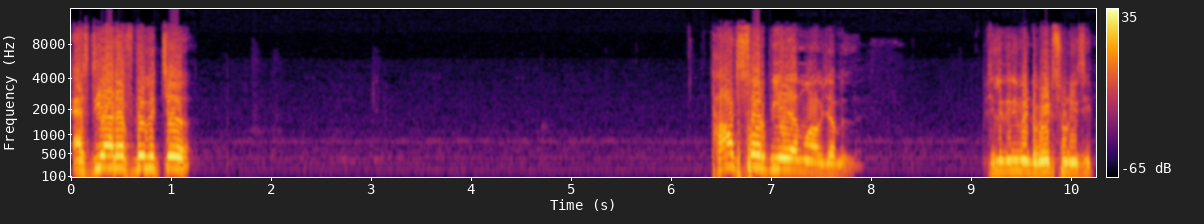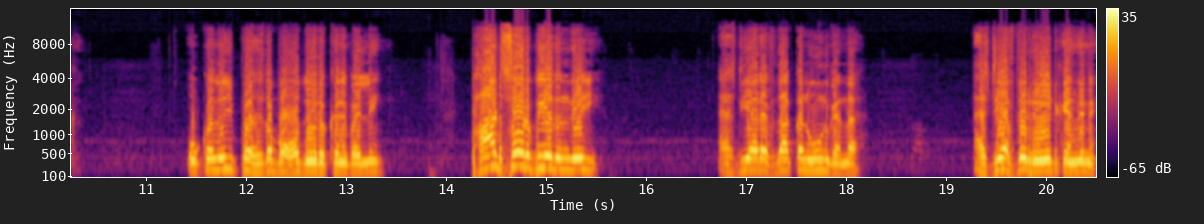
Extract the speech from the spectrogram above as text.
ਐਸਡੀਆਰਐਫ ਦੇ ਵਿੱਚ ਅਠਾਹਠ ਸੌ ਰੁਪਏ ਦਾ ਮੁਆਵਜ਼ਾ ਮਿਲਦਾ ਪਿਛਲੇ ਦਿਨੀ ਮੈਂ ਡਿਬੇਟ ਸੁਣੀ ਸੀ ਇੱਕ। ਉਹ ਕਹਿੰਦੇ ਜੀ ਪੈਸੇ ਤਾਂ ਬਹੁਤ ਦੇ ਰੱਖੇ ਨੇ ਪਹਿਲਾਂ ਹੀ। 6800 ਰੁਪਏ ਦਿੰਦੇ ਆ ਜੀ। ਐਸਡੀਆਰਐਫ ਦਾ ਕਾਨੂੰਨ ਕਹਿੰਦਾ ਐਸਡੀਐਫ ਦੇ ਰੇਟ ਕਹਿੰਦੇ ਨੇ।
